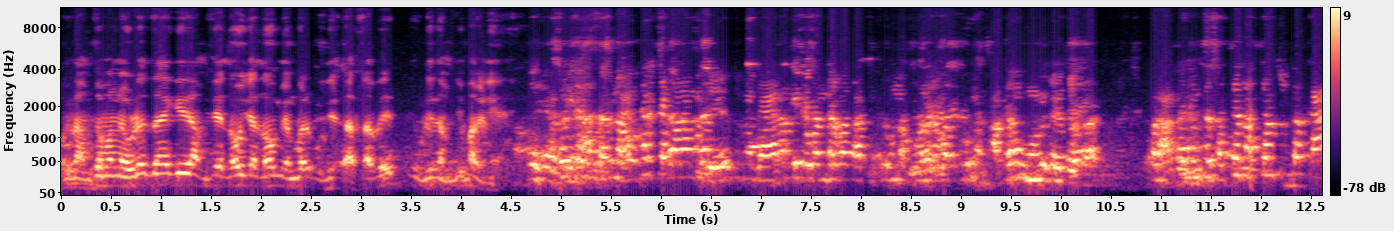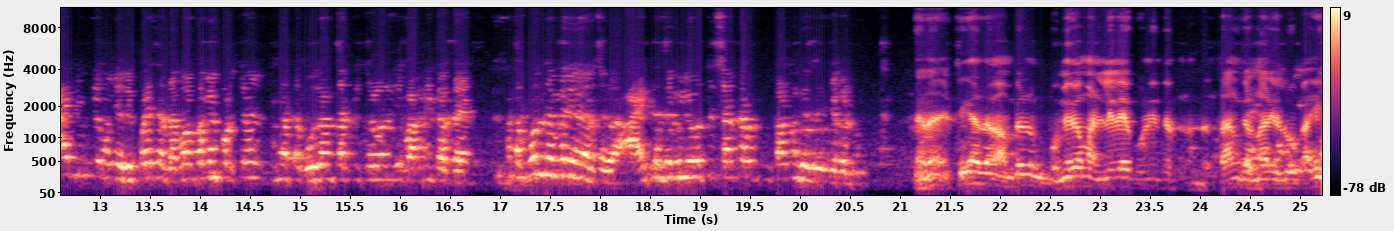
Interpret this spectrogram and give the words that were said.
आमचं म्हणणं एवढंच आहे की आमचे नऊच्या नऊ मेंबर बुद्धिस्ट असावेत एवढीच आमची मागणी आहे. तुम्ही पण आता नेमकं सत्यात असताना सुद्धा काय नेमके म्हणजे रिपाईचा दबाव कमी पडतोय तुम्ही आता भूदानसारखी चळवळीची मागणी करताय आता कोण जमिनी सगळं आहे त्या जमिनीवरती सरकार काढून घेते त्यांच्याकडून नाही, ठीक आहे आता आमच्या भूमिका मांडलेली आहे कोणी तर. दान करणारे लोक आहेत.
